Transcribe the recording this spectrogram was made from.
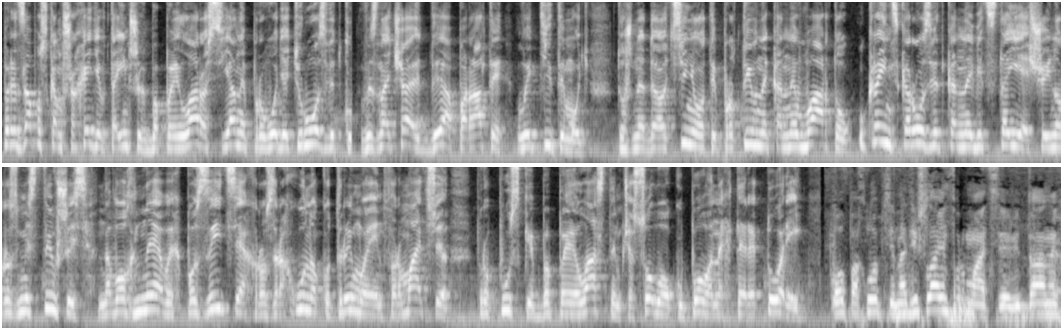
Перед запуском шахедів та інших БПЛА росіяни проводять розвідку, визначають, де апарати летітимуть. Тож недооцінювати противника не варто. Українська розвідка не відстає. Щойно розмістившись на вогневих позиціях, розрахунок отримує інформацію про пуски БПЛА з тимчасово окупованих територій. Опа, хлопці, надійшла інформація від даних,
